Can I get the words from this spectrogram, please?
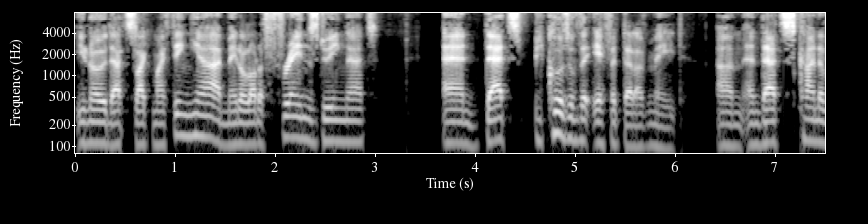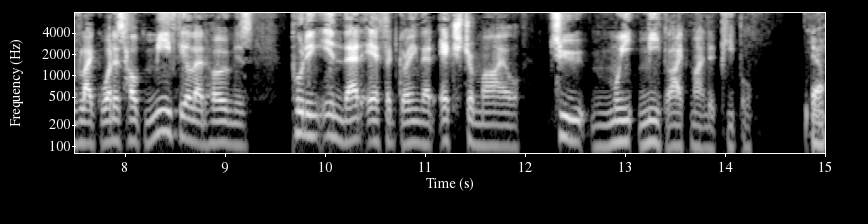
You know, that's like my thing here. I've made a lot of friends doing that. And that's because of the effort that I've made. Um, and that's kind of like what has helped me feel at home is putting in that effort, going that extra mile to meet, meet like minded people. Yeah,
